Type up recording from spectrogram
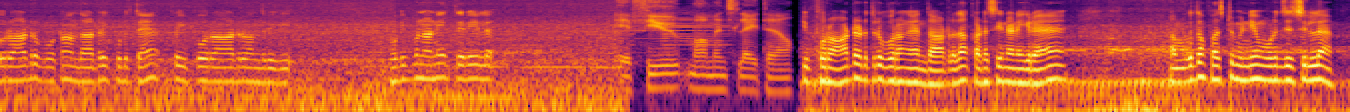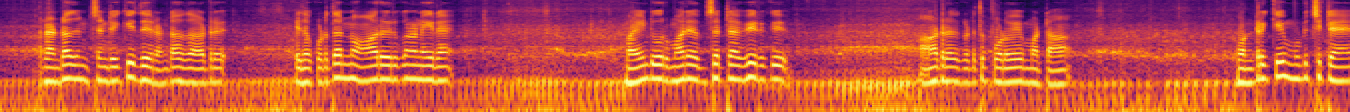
ஒரு ஆர்டர் போட்டோம். அந்த ஆர்டரை கொடுத்தேன். இப்போ இப்போ ஒரு ஆர்டர் வந்திருக்கு. முடிப்பு நானே தெரியல. A few moments later. இப்போ ஒரு ஆர்டர் எடுத்துகிட்டு போகிறாங்க இந்த ஆர்டர் தான் கடைசின்னு நினைக்கிறேன். நமக்கு தான் ஃபஸ்ட்டு முன்னே முடிஞ்சிச்சு இல்லை ரெண்டாவது இன்சென்டிவ்க்கு இது ரெண்டாவது ஆர்டரு இதை கொடுத்தா இன்னும் ஆறு இருக்குன்னு நினைக்கிறேன். மைண்டு ஒரு மாதிரி அப்செட்டாகவே இருக்குது ஆர்டர் அதுக்கடுத்து போடவே மாட்டான். ஒன்றைக்கே முடிச்சிட்டேன்.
